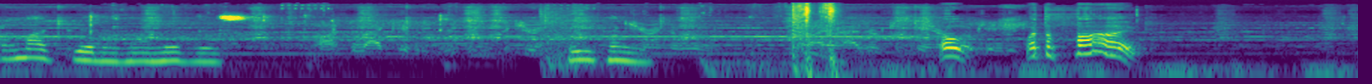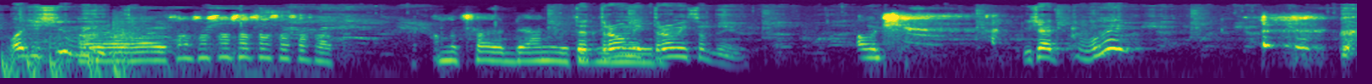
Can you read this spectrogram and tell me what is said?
Oh my goodness, my niggas. Hostile activity. Who you playing? securing the room. Biohazard container Oh, what the fuck? Why'd you shoot me? Alright, alright, stop, stop, stop, stop, stop, stop, stop. I'm gonna try to down you with To a throw me, throw me something. Oh, ch- You tried what? okay,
